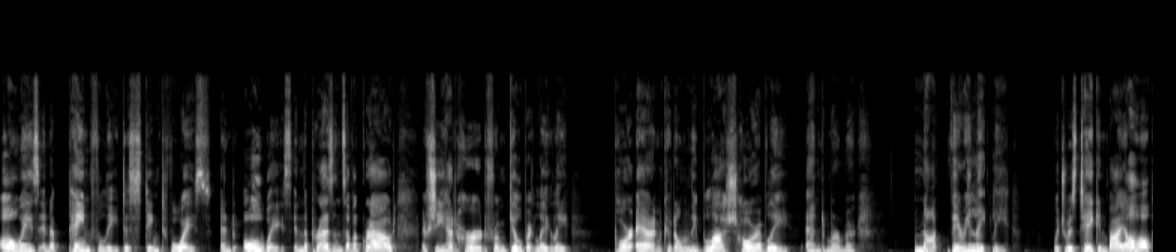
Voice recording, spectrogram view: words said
always in a painfully distinct voice, and always in the presence of a crowd, if she had heard from Gilbert lately. Poor Anne could only blush horribly and murmur, Not very lately which was taken by all,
